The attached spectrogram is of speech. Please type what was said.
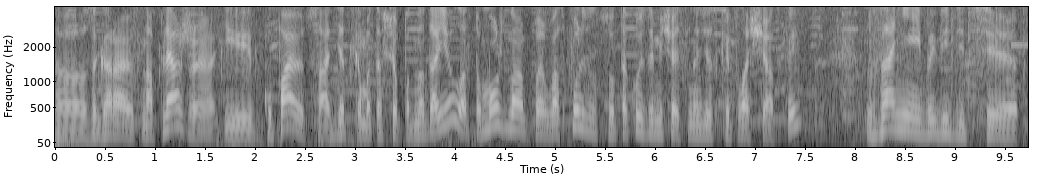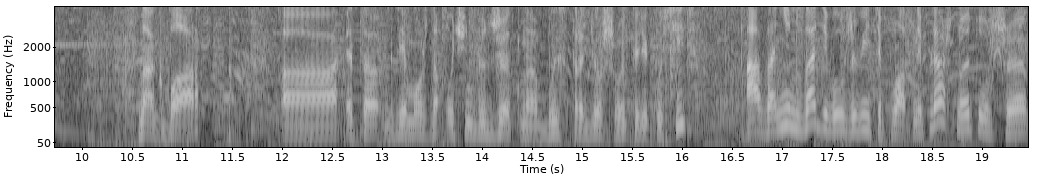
э, загорают на пляже и купаются, а деткам это все поднадоело, то можно по- воспользоваться вот такой замечательной детской площадкой. За ней вы видите снак-бар. А, Это где можно очень бюджетно, быстро, дешево перекусить. А за ним сзади вы уже видите платный пляж, но это уже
